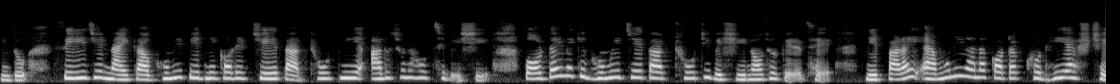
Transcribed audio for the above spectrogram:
কিন্তু সিরিজের নায়িকা ভূমি পেডনিকরের চেয়ে তার ঠোঁট নিয়ে আলোচনা হচ্ছে বেশি। পর্দায় নাকি ভূমির চেয়ে তার ঠোঁটই বেশি নজর কেড়েছে। নেটপাড়ায় এমনই নানা কটাক্ষ ধেয়ে আসছে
